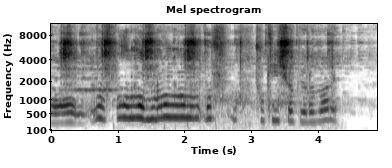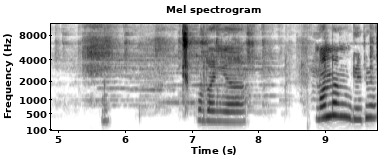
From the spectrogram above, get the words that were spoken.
Of, of, of, of. Çok iyi şakıyoruz var ya. Çık buradan ya. Lan lan geliyor.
